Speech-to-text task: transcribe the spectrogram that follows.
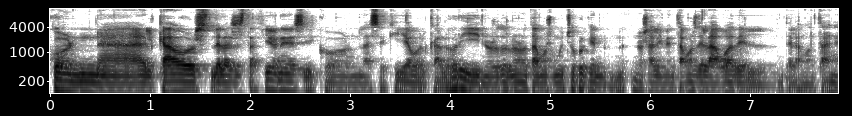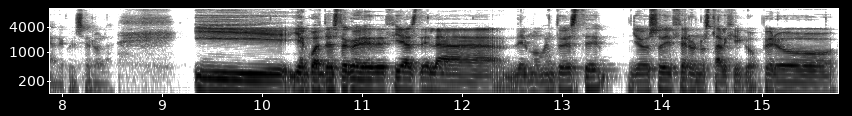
con uh, el caos de las estaciones y con la sequía o el calor y nosotros lo notamos mucho porque nos alimentamos del agua del, de la montaña, de Coiserola. Y, y, en cuanto a esto que decías de la, del momento este, yo soy cero nostálgico, pero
